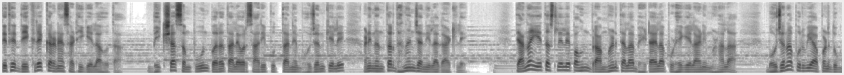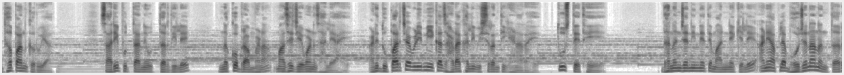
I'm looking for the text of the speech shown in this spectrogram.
तेथे देखरेख करण्यासाठी गेला होता. भिक्षा संपवून परत आल्यावर सारीपुत्ताने भोजन केले आणि नंतर धनंजनीला गाठले. त्यांना येत असलेले पाहून ब्राह्मण त्याला भेटायला पुढे गेला आणि म्हणाला भोजनापूर्वी आपण दुग्धपान करूया. सारीपुत्ताने उत्तर दिले नको ब्राह्मणा माझे जेवण झाले आहे आणि दुपारच्या वेळी मी एका झाडाखाली विश्रांती घेणार आहे. तूच तेथे ये. धनंजनीने ते मान्य केले आणि आपल्या भोजनानंतर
